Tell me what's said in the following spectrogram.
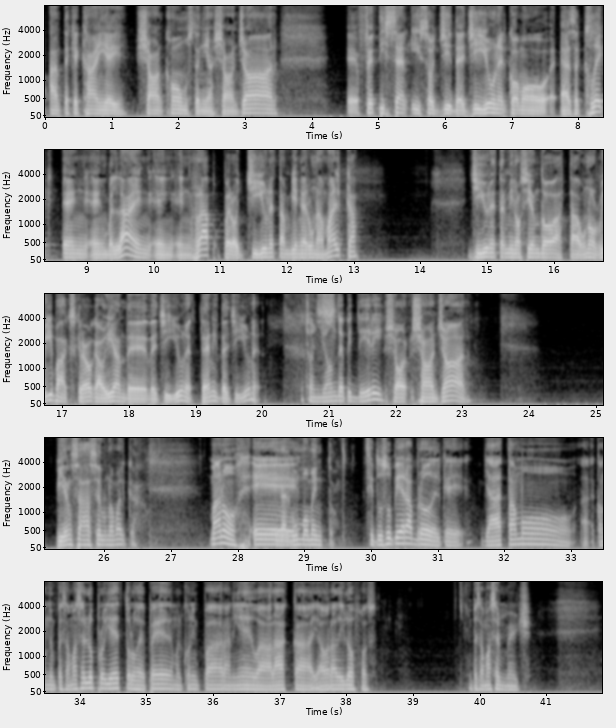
Antes que Kanye, Sean Combs tenía Sean John. Eh, 50 Cent hizo G, de G-Unit como as a click en, en verdad en, en, en rap, pero G-Unit también era una marca. G-Unit terminó siendo hasta unos Reeboks, creo que habían de, de G-Unit, tenis de G-Unit. John John de P. Diddy. Sean, Sean John. ¿Piensas hacer una marca? Mano, eh, en algún momento. si tú supieras, brother, que ya estamos, ah, cuando empezamos a hacer los proyectos, los EP de Marconi Para, Nieva, Alaska y ahora de Ilofas, empezamos a hacer merch.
